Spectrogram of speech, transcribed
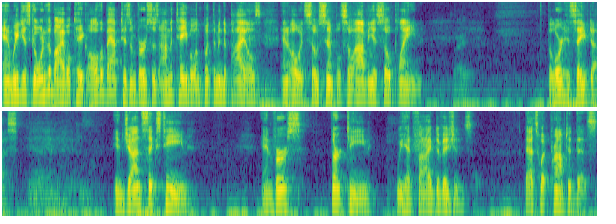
and we just go into the Bible, take all the baptism verses on the table and put them into piles, and oh, it's so simple, so obvious, so plain. The Lord has saved us. In John 16 and verse 13, we had five divisions. That's what prompted this.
